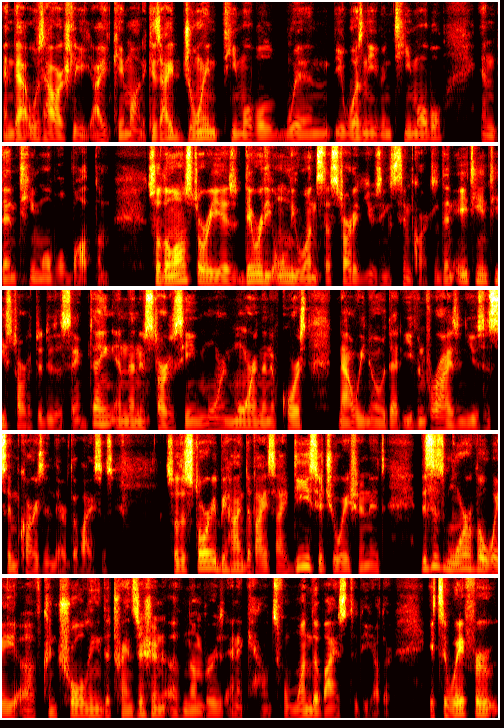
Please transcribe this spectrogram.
And that was how actually I came on because I joined T-Mobile when it wasn't even T-Mobile and then T-Mobile bought them. So the long story is they were the only ones that started using SIM cards. And then AT&T started to do the same thing and then it started seeing more and more and then of course now we know that even Verizon uses SIM cards in their devices. So the story behind device ID situation is this is more of a way of controlling the transition of numbers and accounts from one device to the other. It's a way for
